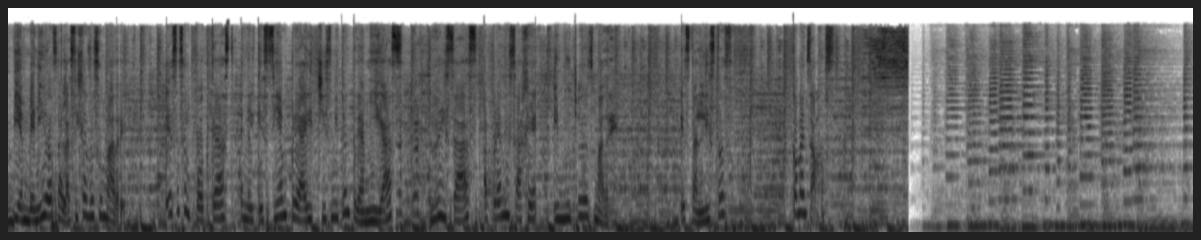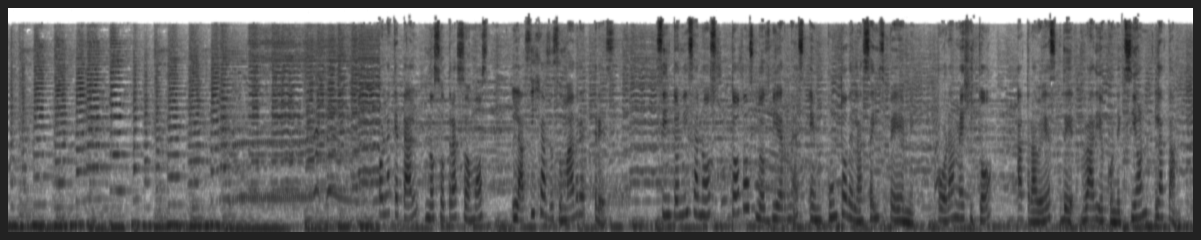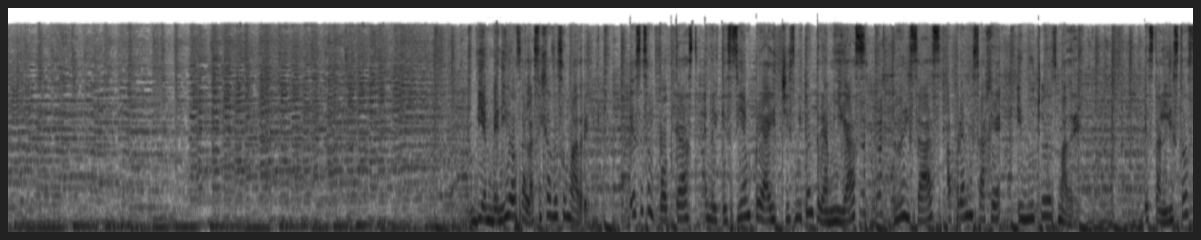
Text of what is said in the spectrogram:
Bienvenidos a Las hijas de su madre. Este es el podcast en el que siempre hay chismito entre amigas, risas, aprendizaje y mucho desmadre. ¿Están listos? Comenzamos. Hola, ¿qué tal? Nosotras somos Las hijas de su madre 3 Sintonízanos todos los viernes en punto de las 6 pm, hora México, a través de Radio Conexión Latam. Bienvenidos a Las hijas de su madre. Este es el podcast en el que siempre hay chismito entre amigas, risas, aprendizaje y mucho desmadre. ¿Están listos?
